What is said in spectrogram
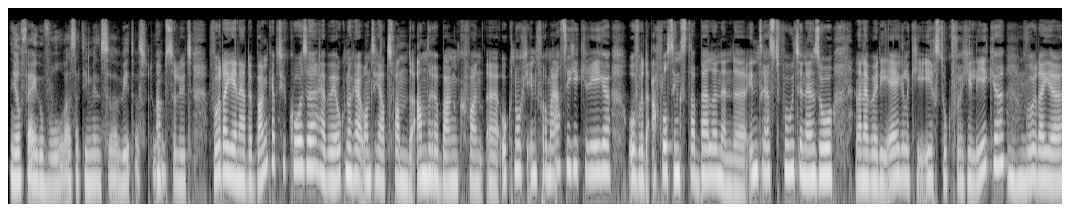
een heel fijn gevoel was dat die mensen weten wat ze doen. Absoluut. Voordat jij naar de bank hebt gekozen, hebben wij ook nog, want je had van de andere bank van, uh, ook nog informatie gekregen over de aflossingstabellen en de interestvoeten en zo. En dan hebben we die eigenlijk eerst ook vergeleken mm -hmm. voordat je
